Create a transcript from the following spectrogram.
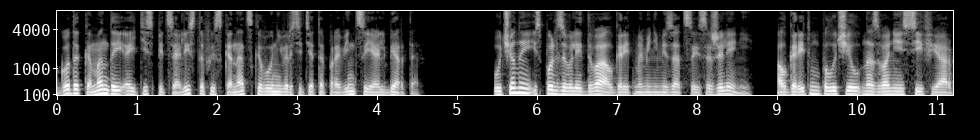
года командой IT-специалистов из Канадского университета провинции Альберта. Ученые использовали два алгоритма минимизации сожалений. Алгоритм получил название CFR+,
